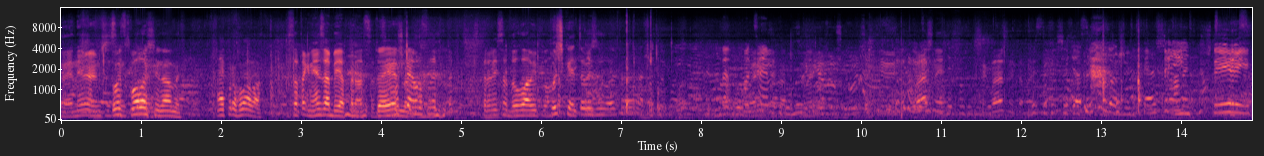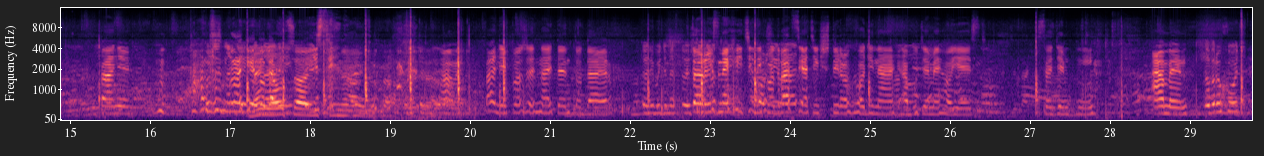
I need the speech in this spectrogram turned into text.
Ja neviem, čo Poď som... spoločne dáme. Najprv hlava. To sa tak nezabíja prasa. To je jedno. Počkaj, ono sa ne... Streli sa do hlavy. Po... Počkej, to by sme... Poď sem. Vážne. Však vážne tam je. Tri, štyri, pane. Požehnajte, Mene Otca i Syna. Amen. Pane, požehnaj tento dar, ktorý budeme to ešte... ktorý sme chytili po 24 hodinách a budeme ho jesť 7 dní. Amen. Dobrú chuť.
